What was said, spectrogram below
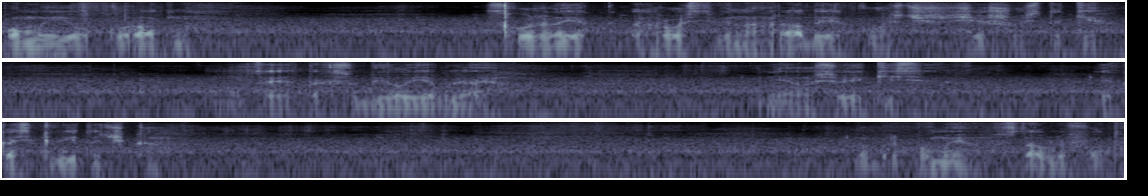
Помию акуратно. Схоже, як гроздь винограда якогось чи ще щось таке. Ну, Це я так собі уявляю. Ні, ось якісь, якась квіточка. Добре, помию, ставлю фото.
